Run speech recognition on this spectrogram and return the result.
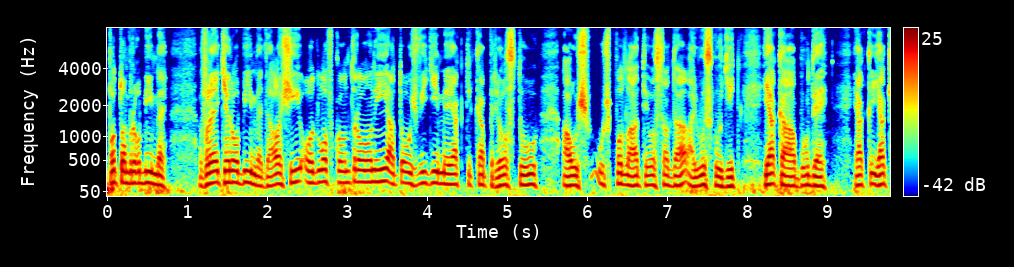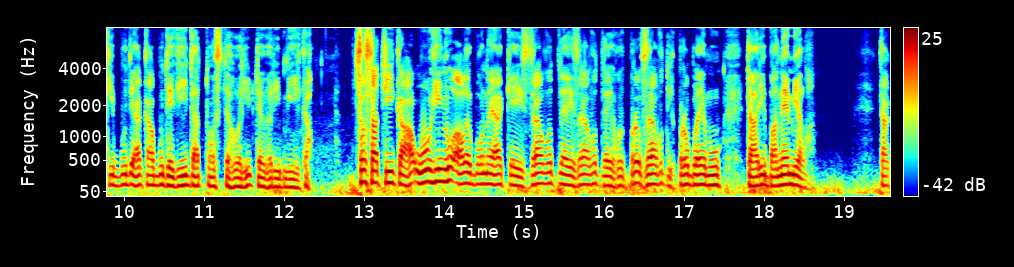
Potom robíme, v léte robíme ďalší odlov kontrolný a to už vidíme, jak tí kapry rostú a už, už podľa toho sa dá aj uskúdiť, jaká bude, jak, jaký bude, jaká bude výdatnosť toho, toho rybníka čo sa týka úhynu alebo nejakej zdravotnej, zdravotnej, zdravotných problémov, tá ryba nemiela. Tak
